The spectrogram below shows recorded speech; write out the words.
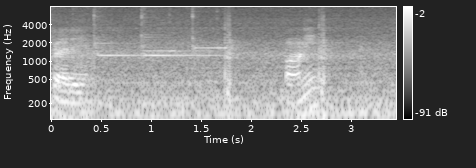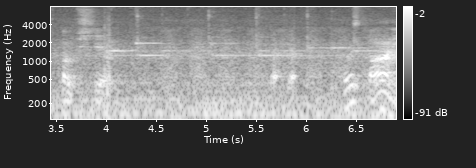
Freddy. Bonnie? Oh, shit. Where's Bonnie?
